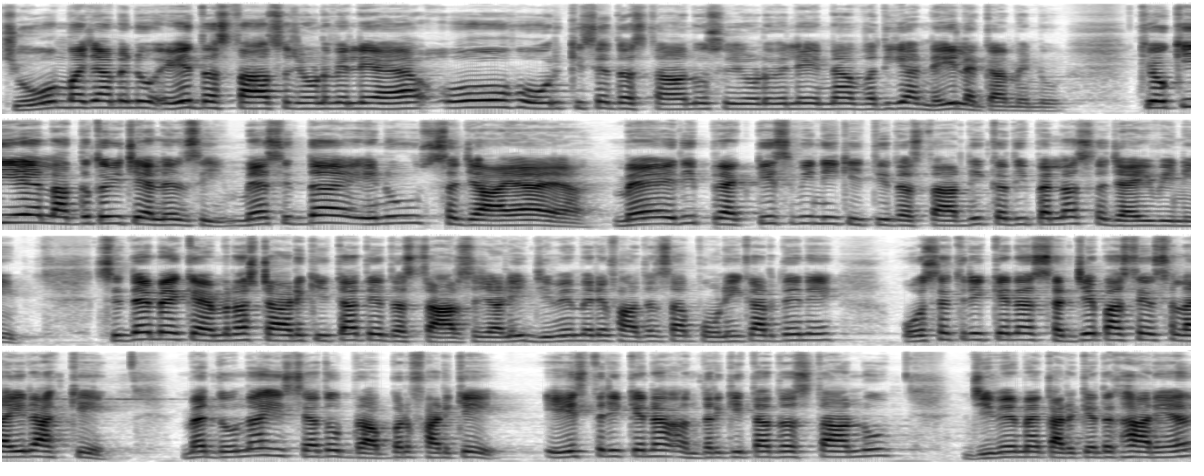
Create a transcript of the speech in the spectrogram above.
ਜੋ ਮਜ਼ਾ ਮੈਨੂੰ ਇਹ ਦਸਤਾਰ ਸਜਾਉਣ ਵੇਲੇ ਆਇਆ, ਉਹ ਹੋਰ ਕਿਸੇ ਦਸਤਾਰ ਨੂੰ ਸਜਾਉਣ ਵੇਲੇ ਇੰਨਾ ਵਧੀਆ ਨਹੀਂ ਲੱਗਾ ਮੈਨੂੰ। ਕਿਉਂਕਿ ਇਹ ਅਲੱਗ ਤੋਂ ਹੀ ਚੈਲੰਜ ਸੀ। ਮੈਂ ਸਿੱਧਾ ਇਹਨੂੰ ਸਜਾਇਆ ਆ। ਮੈਂ ਇਹਦੀ ਪ੍ਰੈਕਟਿਸ ਵੀ ਨਹੀਂ ਕੀਤੀ ਦਸਤਾਰ ਦੀ, ਕਦੀ ਪਹਿਲਾਂ ਸਜਾਈ ਵੀ ਨਹੀਂ। ਸਿੱਧਾ ਮੈਂ ਕੈਮਰਾ ਸਟਾਰਟ ਕੀਤਾ ਤੇ ਦਸਤਾਰ ਸਜਾ ਲਈ, ਜਿਵੇਂ ਮੇਰੇ ਫਾਦਰ ਸਾਹਿਬ ਪੂਣੀ ਕਰਦੇ ਨੇ। ਉਸੇ ਤਰੀਕੇ ਨਾਲ ਸੱਜੇ ਪਾਸੇ ਸਲਾਈ ਰੱਖ ਕੇ, ਮੈਂ ਦੋਨਾਂ ਹਿੱਸਿਆਂ ਤੋਂ ਬਰਾਬਰ ਫੜ ਕੇ ਇਸ ਤਰੀਕੇ ਨਾਲ ਅੰਦਰ ਕੀਤਾ ਦਸਤਾਰ ਨੂੰ, ਜਿਵੇਂ ਮੈਂ ਕਰਕੇ ਦਿਖਾ ਰਿਹਾ।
